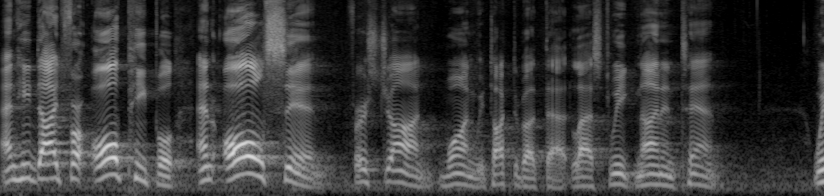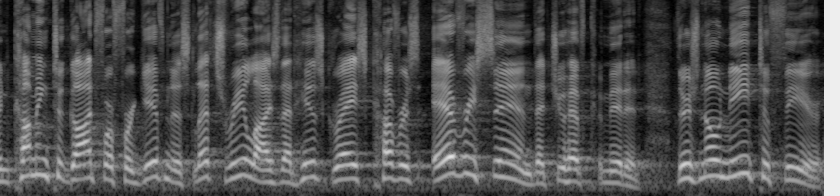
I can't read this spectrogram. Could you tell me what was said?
and He died for all people and all sin. 1 John 1, we talked about that last week, 9 and 10. When coming to God for forgiveness, let's realize that His grace covers every sin that you have committed. There's no need to fear,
